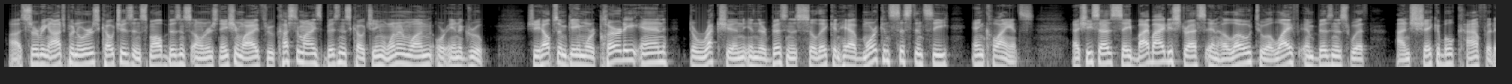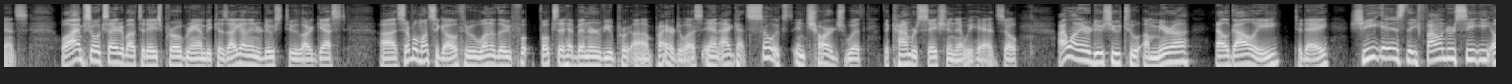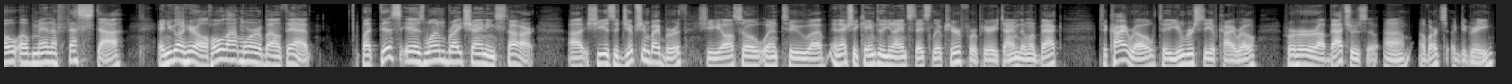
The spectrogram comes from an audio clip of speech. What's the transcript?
uh, serving entrepreneurs, coaches, and small business owners nationwide through customized business coaching, one on one or in a group. She helps them gain more clarity and direction in their business so they can have more consistency and clients. As she says, say bye bye to stress and hello to a life and business with unshakable confidence. Well, I'm so excited about today's program because I got introduced to our guest uh, several months ago through one of the fo- folks that had been interviewed pr- uh, prior to us, and I got so ex- in charge with the conversation that we had. So I want to introduce you to Amira El Ghali today. She is the founder CEO of Manifesta, and you're going to hear a whole lot more about that. But this is one bright shining star. Uh, she is Egyptian by birth. She also went to, uh, and actually came to the United States, lived here for a period of time, then went back to Cairo, to the University of Cairo, for her uh, bachelor's uh, of arts degree,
